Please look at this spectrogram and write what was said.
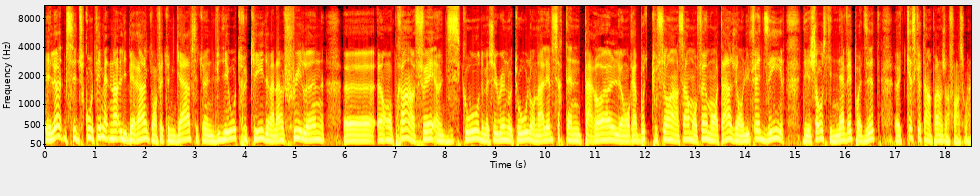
Et là, c'est du côté maintenant libéral qui ont fait une gaffe. C'est une vidéo truquée de Mme Freeland. Euh, on prend en fait un discours de M. Ren O'Toole, on enlève certaines paroles, on raboute tout ça ensemble, on fait un montage et on lui fait dire des choses qu'il n'avait pas dites. Euh, qu'est-ce que tu en penses, Jean-François?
